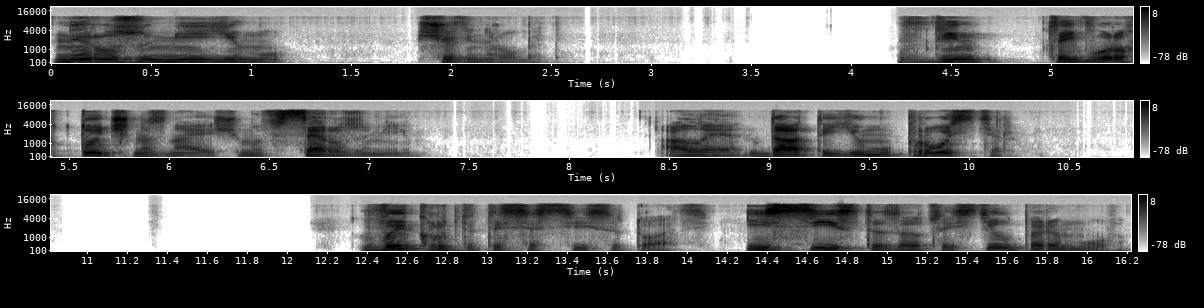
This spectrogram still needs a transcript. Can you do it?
не розуміємо, що він робить. Він, цей ворог точно знає, що ми все розуміємо. Але дати йому простір викрутитися з цієї ситуації і сісти за оцей стіл перемовин.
